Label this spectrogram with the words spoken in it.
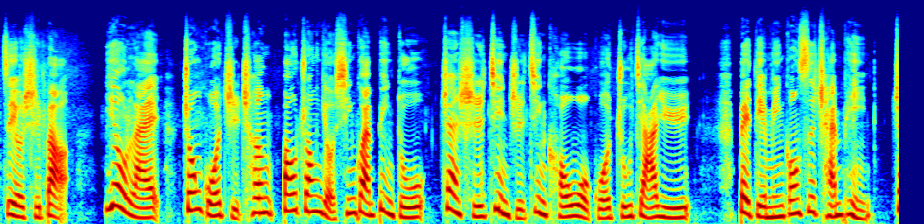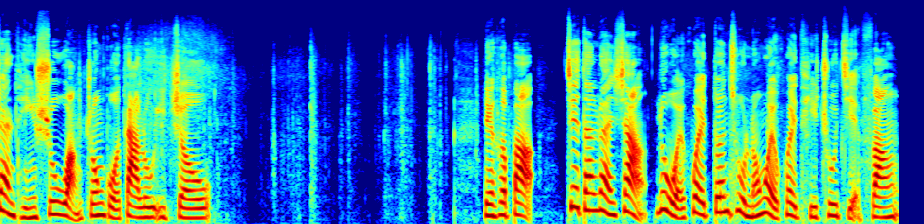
自由时报又来，中国指称包装有新冠病毒，暂时禁止进口我国竹荚鱼，被点名公司产品暂停输往中国大陆一周。联合报借单乱象，陆委会敦促农委会提出解方，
